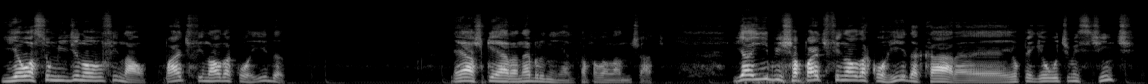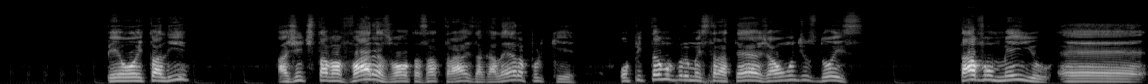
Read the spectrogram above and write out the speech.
E eu assumi de novo o final. Parte final da corrida. É, acho que era, né, Bruninha? Ele tá falando lá no chat. E aí, bicho, a parte final da corrida, cara, é, eu peguei o último stint. P8 ali, a gente estava várias voltas atrás da galera, porque optamos por uma estratégia onde os dois estavam meio é,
